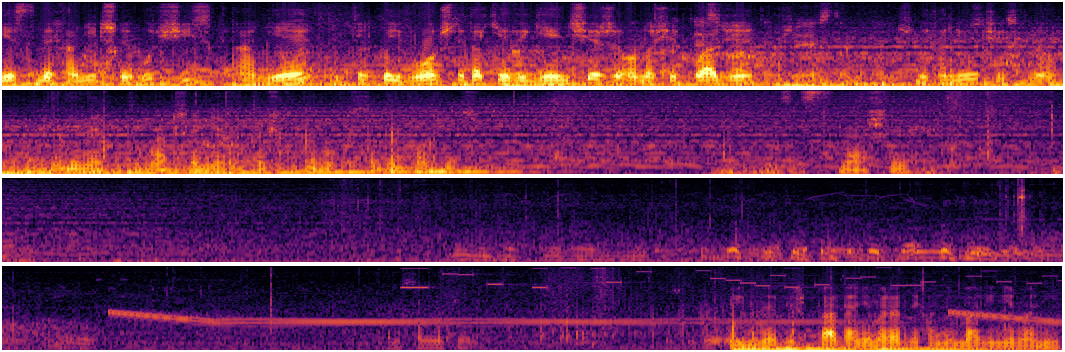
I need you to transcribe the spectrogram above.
Jest mechaniczny ucisk, a nie tylko i wyłącznie takie wygięcie, że ono się kładzie... Mechaniczny ucisk, no. Jedyne wytłumaczenie, że ktoś tutaj mógł sobie powiedzieć z naszych. Inne wiesz, pada, nie ma żadnych anomalii, nie ma nic.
